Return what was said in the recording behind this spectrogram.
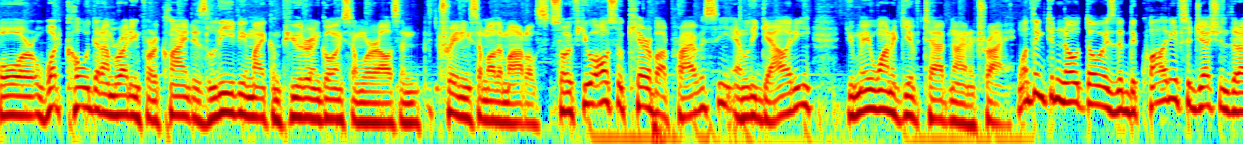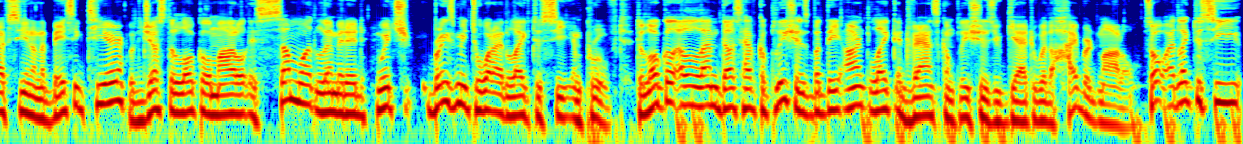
or what code that I'm writing for a client is leaving my computer and going somewhere else and training some other models. So if you also care about privacy and legality, you may want to give Tabnine a try. One thing to note though is that the quality of suggestions that I've seen on the basic tier with just the local model is somewhat limited, which brings me to what I'd like to see improved. The local LLM does have completions, but they aren't like advanced completions you get with a hybrid model. So I'd like to see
